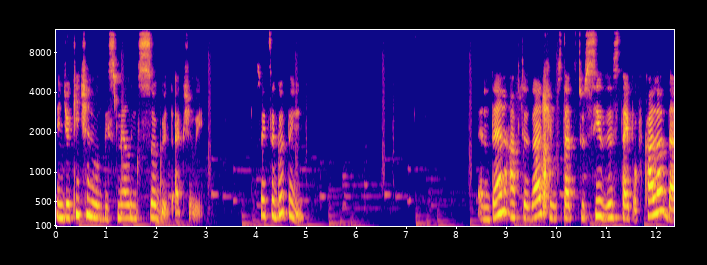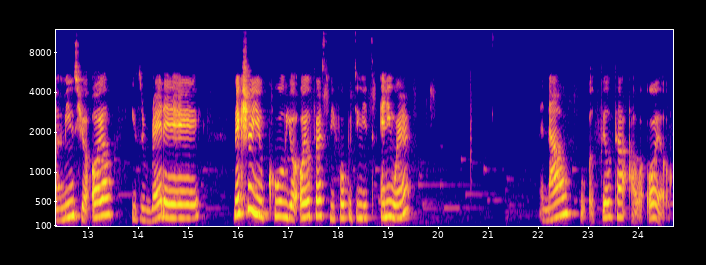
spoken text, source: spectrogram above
And your kitchen will be smelling so good actually. So it's a good thing and then after that you start to see this type of color that means your oil is ready. Make sure you cool your oil first before putting it anywhere. And now we will filter our oil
